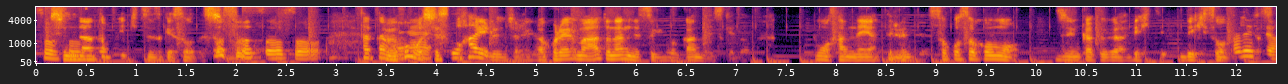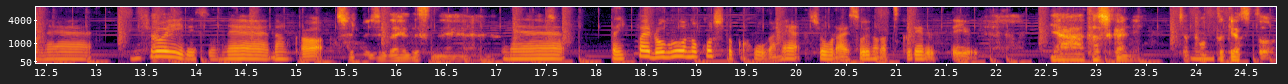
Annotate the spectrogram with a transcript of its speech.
死そうそうんだ後も生き続けそうですしそうそうそうそう。た多分ほぼ思想入るんじゃないか。これ、まあ、あと何年過ぎかわかんないですけど、もう3年やってるんで、そこそこもう人格ができて、できそうなそうですよね。面白いですよね。なんか白い時代ですね。ね。いっぱいログを残しとく方がね、将来そういうのが作れるっていう。いやー、確かに。じゃあ、ポッドキャスト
